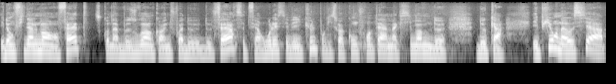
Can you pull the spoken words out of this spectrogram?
Et donc finalement, en fait, ce qu'on a besoin encore une fois de, faire, c'est de faire rouler ces véhicules pour qu'ils soient confrontés à un maximum de, de cas. Et puis on a aussi à,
